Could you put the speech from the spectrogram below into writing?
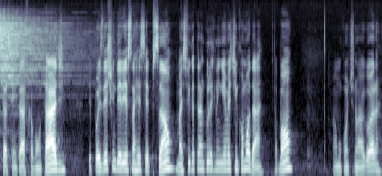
Se assentar, fica à vontade. Depois deixa o endereço na recepção, mas fica tranquila que ninguém vai te incomodar, tá bom? Vamos continuar agora.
